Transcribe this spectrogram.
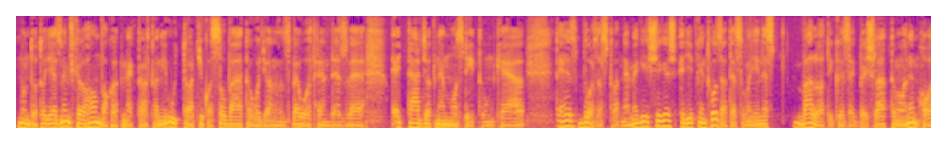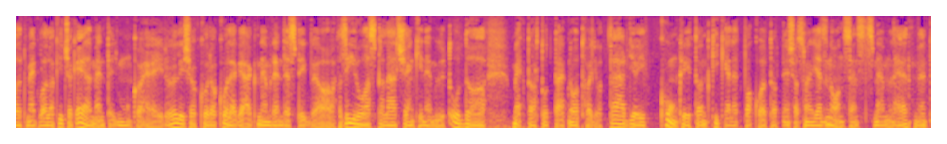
Mondott, hogy ez nem is kell a hamvakat megtartani, úgy tartjuk a szobát, ahogyan az be volt rendezve, egy tárgyat nem mozdítunk kell. Ez borzasztóan nem egészséges. Egyébként hozzáteszem, hogy én ezt vállalati közegben is láttam, ahol nem halt meg valaki, csak elment egy munkahelyről, és akkor a kollégák nem rendezték be az íróasztalát, senki nem ült oda, megtartották ott hagyott tárgyait, konkrétan ki kellett pakoltatni, és azt mondja, hogy ez nonsens, ez nem lehet, mert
